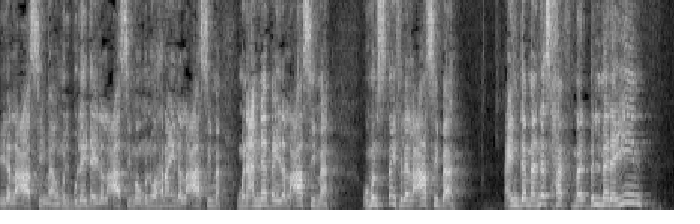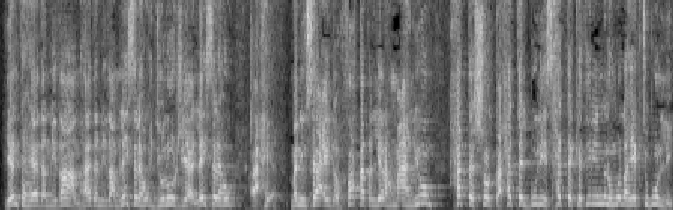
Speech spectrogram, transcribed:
إلى العاصمة ومن البليده إلى العاصمة ومن وهران إلى العاصمة ومن عنابة إلى العاصمة ومن سطيف إلى العاصمة. عندما نزحف بالملايين ينتهي هذا النظام. هذا النظام ليس له إيديولوجيا ليس له من يساعده. فقط اللي راهم معاه اليوم حتى الشرطة حتى البوليس حتى كثيرين منهم والله يكتبون لي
